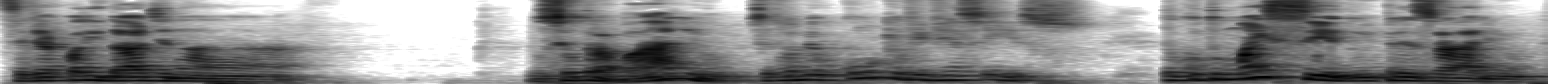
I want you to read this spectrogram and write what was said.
você vê a qualidade na, no seu trabalho, você fala, meu, como que eu vivia sem isso? Então, quanto mais cedo o empresário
